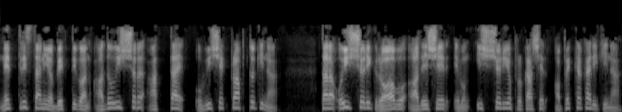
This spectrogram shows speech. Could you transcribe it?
নেতৃস্থানীয় ব্যক্তিগণ আদৌ ঈশ্বরের আত্মায় অভিষেক প্রাপ্ত কিনা? তারা ঐশ্বরিক রব ও আদেশের এবং ঈশ্বরীয় প্রকাশের অপেক্ষাকারী কিনা,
